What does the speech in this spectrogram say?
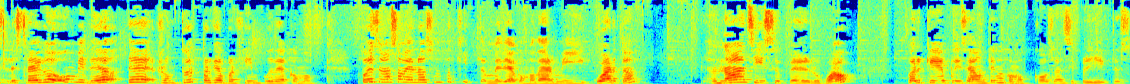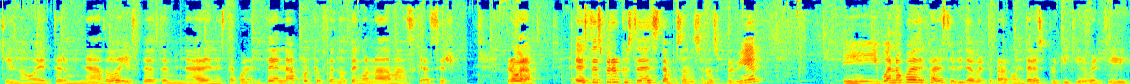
les traigo un video de room tour porque por fin pude como pues más o menos un poquito medio acomodar mi cuarto. No así súper wow, porque pues aún tengo como cosas y proyectos que no he terminado y espero terminar en esta cuarentena porque pues no tengo nada más que hacer. Pero bueno, este, espero que ustedes estén pasándosela súper bien. Y bueno, voy a dejar este video abierto para comentarios porque quiero ver qué,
